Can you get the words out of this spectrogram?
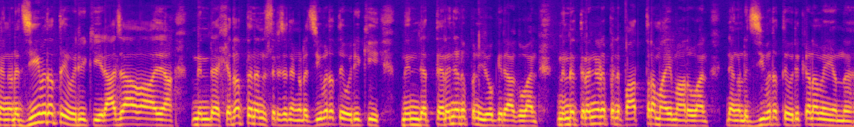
ഞങ്ങളുടെ ജീവിതത്തെ ഒരുക്കി രാജാവായ നിന്റെ ഹിതത്തിനനുസരിച്ച് ഞങ്ങളുടെ ജീവിതത്തെ ഒരുക്കി നിന്റെ തെരഞ്ഞെടുപ്പിന് യോഗ്യരാകുവാൻ നിന്റെ തിരഞ്ഞെടുപ്പിന് പാത്രമായി മാറുവാൻ ഞങ്ങളുടെ ജീവിതത്തെ ഒരുക്കണമേ എന്ന്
